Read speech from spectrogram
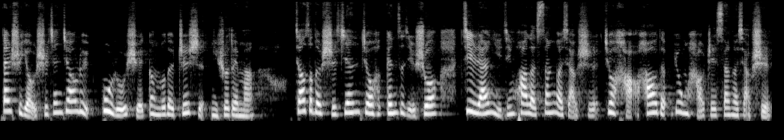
但是有时间焦虑不如学更多的知识，你说对吗？焦躁的时间就跟自己说，既然已经花了三个小时，就好好的用好这三个小时，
